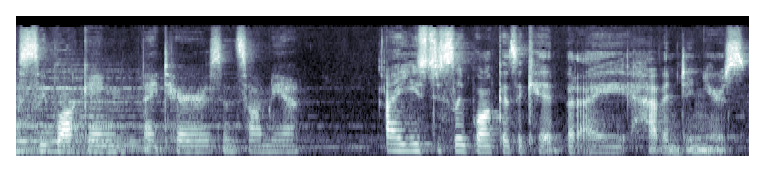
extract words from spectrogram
Sleepwalking, night terrors, insomnia? I used to sleepwalk as a kid, but I haven't in years.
